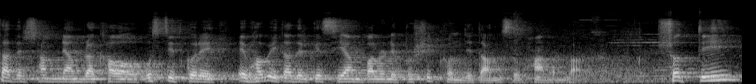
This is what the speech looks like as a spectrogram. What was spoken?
তাদের সামনে আমরা খাওয়া উপস্থিত করে এভাবেই তাদেরকে সিয়াম পালনে প্রশিক্ষণ দিতাম, সুবহানাল্লাহ। সত্যি,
